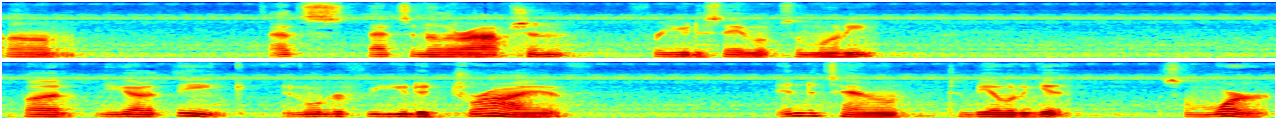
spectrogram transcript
Um, that's that's another option for you to save up some money. But you got to think, in order for you to drive into town to be able to get some work,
